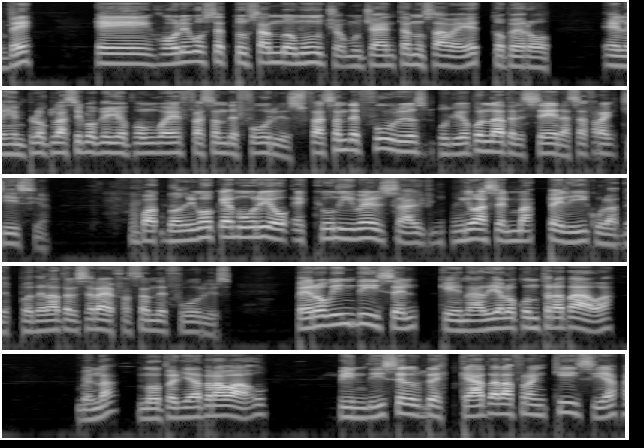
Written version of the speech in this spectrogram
¿Ves? En Hollywood se está usando mucho, mucha gente no sabe esto, pero el ejemplo clásico que yo pongo es Fast and the Furious. Fast and the Furious murió con la tercera, esa franquicia. Cuando digo que murió, es que Universal iba a hacer más películas después de la tercera de Fast and the Furious. Pero Vin Diesel, que nadie lo contrataba, ¿verdad? No tenía trabajo. Vin Diesel rescata la franquicia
